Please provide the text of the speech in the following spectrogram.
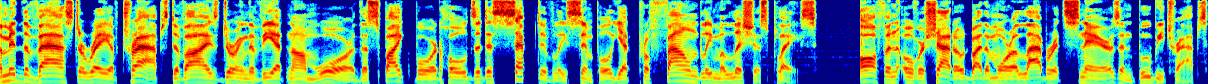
Amid the vast array of traps devised during the Vietnam War, the spike board holds a deceptively simple yet profoundly malicious place. Often overshadowed by the more elaborate snares and booby traps,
